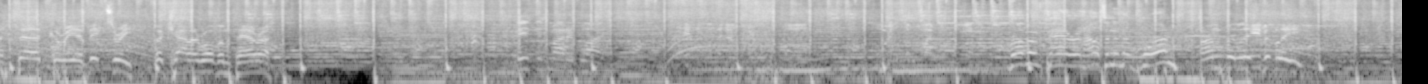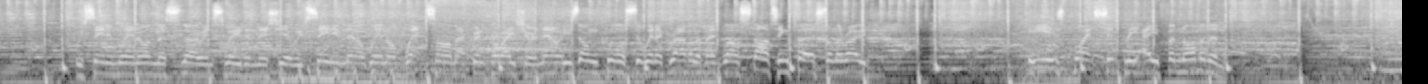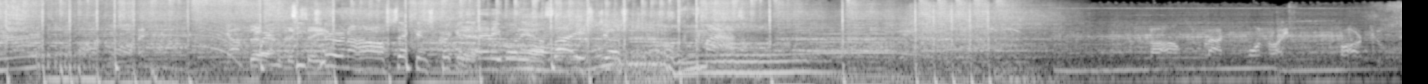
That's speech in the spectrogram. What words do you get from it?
third career victory for Kalle Rovanperä. This is my reply. Rovanperä and Halttunen have won. Unbelievably, We've seen him win on the snow in Sweden this year. We've seen him now win on wet tarmac in Croatia, and now he's on course to win a gravel event while starting first on the road. He is quite simply a phenomenon. 22 and a half seconds quicker yeah. than anybody else. That is just mad. One right, far two.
